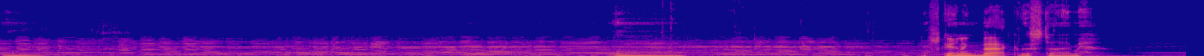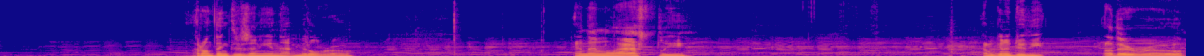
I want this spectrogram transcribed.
Hmm. Hmm. Scanning back this time. I don't think there's any in that middle row. And then lastly, I'm going to do the other row.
